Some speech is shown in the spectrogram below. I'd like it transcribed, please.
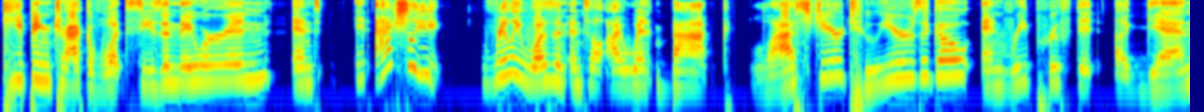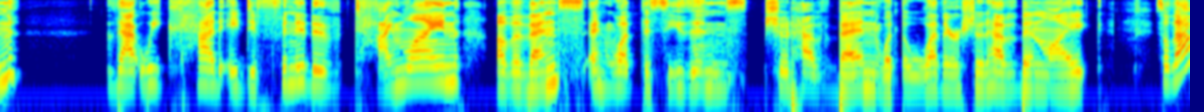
keeping track of what season they were in. And it actually really wasn't until I went back last year, two years ago, and reproofed it again that we had a definitive timeline of events and what the seasons should have been, what the weather should have been like. So that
